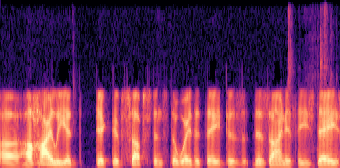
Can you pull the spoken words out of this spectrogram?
a highly addictive substance the way that they des- design it these days.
